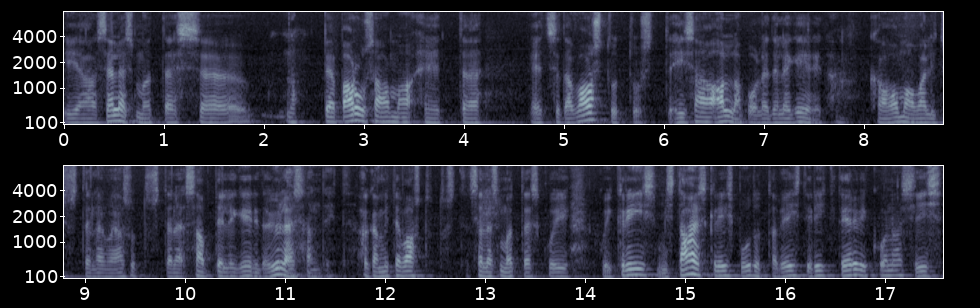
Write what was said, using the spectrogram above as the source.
ja selles mõttes noh, peab aru saama, et et seda vastutust ei saa allapoole delegeerida. ka omavalitsustele või asutustele saab delegeerida ülesandeid, aga mitte vastutust. selles mõttes, kui, kui kriis, mis tahes kriis puudutab Eesti riiki tervikuna, siis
